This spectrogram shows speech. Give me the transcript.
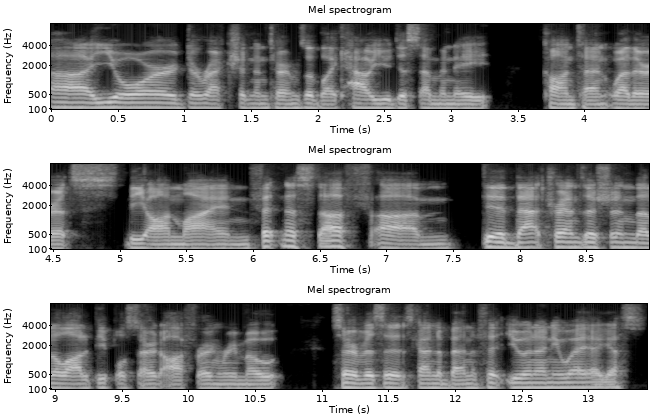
uh, your direction in terms of like how you disseminate content, whether it's the online fitness stuff. Um, did that transition that a lot of people started offering remote services kind of benefit you in any way, I guess?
